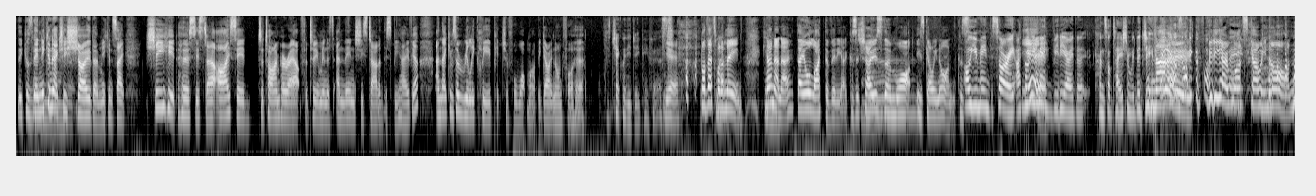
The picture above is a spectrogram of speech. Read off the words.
because then you can actually show them. You can say, she hit her sister. I said to time her out for two minutes, and then she started this behaviour. And that gives a really clear picture for what might be going on for her. Just check with your GP first. Yeah. Well, that's what I mean. No, no, no. They all like the video because it shows them ah. what is going on. Cause Oh, you mean sorry? I thought Yeah. you meant video the consultation with the GP. no, I was like, the voice video what's going on.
